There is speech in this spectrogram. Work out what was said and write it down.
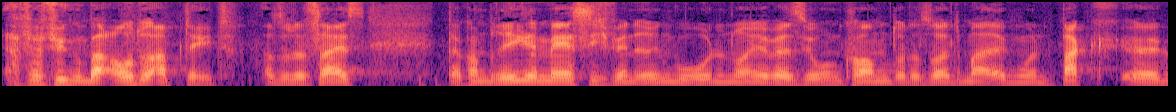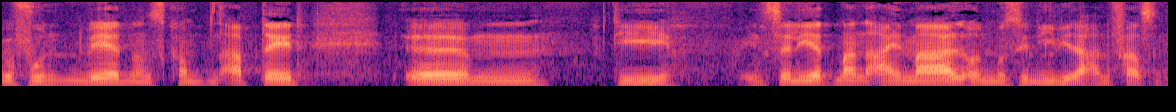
verfügen über Auto-Update. Also das heißt, da kommt regelmäßig, wenn irgendwo eine neue Version kommt oder sollte mal irgendwo ein Bug äh, gefunden werden und es kommt ein Update, ähm, die installiert man einmal und muss sie nie wieder anfassen.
